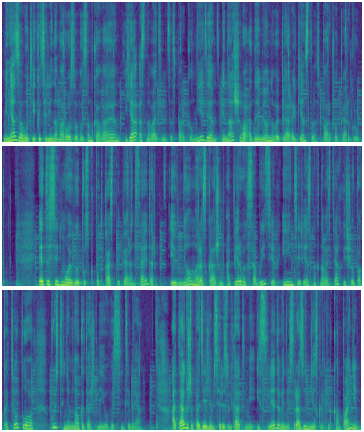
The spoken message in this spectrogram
Меня зовут Екатерина Морозова-Замковая, я основательница Sparkle Media и нашего одноименного пиар-агентства Sparkle PR Group. Это седьмой выпуск подкаста PR Insider, и в нем мы расскажем о первых событиях и интересных новостях еще пока теплого, пусть и немного дождливого сентября. А также поделимся результатами исследований сразу нескольких компаний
